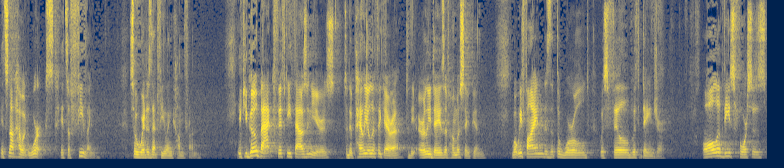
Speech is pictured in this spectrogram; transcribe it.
It's not how it works, it's a feeling. So, where does that feeling come from? If you go back 50,000 years to the Paleolithic era, to the early days of Homo sapien, what we find is that the world was filled with danger. All of these forces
